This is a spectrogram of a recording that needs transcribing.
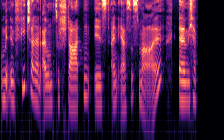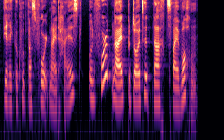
Und mit einem Feature in ein Album zu starten, ist ein erstes Mal. Ähm, ich habe direkt geguckt, was Fortnite heißt. Und Fortnite bedeutet nach zwei Wochen.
